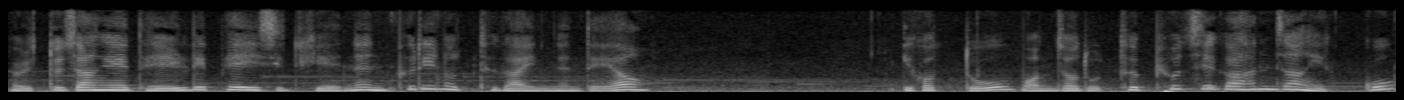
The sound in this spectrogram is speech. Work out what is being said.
12장의 데일리 페이지 뒤에는 프리노트가 있는데요. 이것도 먼저 노트 표지가 한 장 있고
